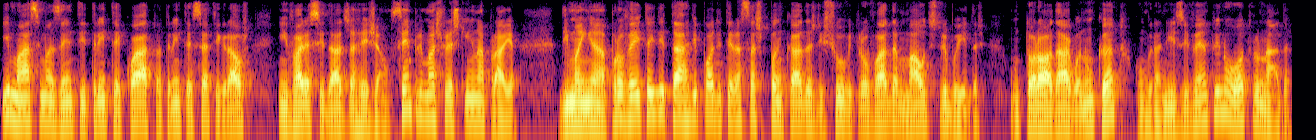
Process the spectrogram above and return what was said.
e máximas entre 34 a 37 graus em várias cidades da região. Sempre mais fresquinho na praia. De manhã aproveita e de tarde pode ter essas pancadas de chuva e trovada mal distribuídas. Um toró d'água num canto, com granizo e vento, e no outro nada.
